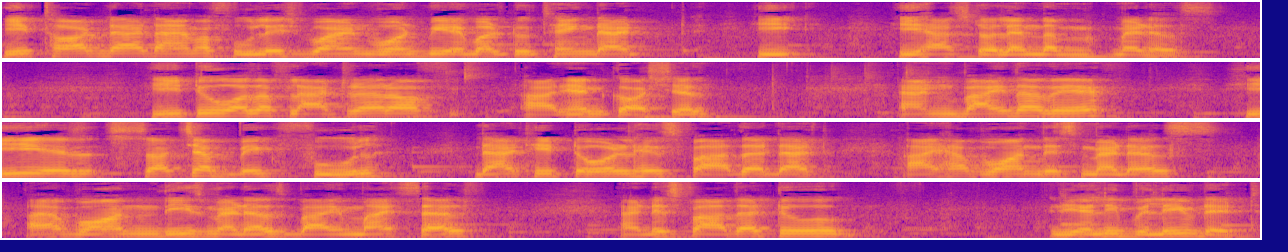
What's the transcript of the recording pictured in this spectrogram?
He thought that I am a foolish boy and won't be able to think that he he has stolen the medals. He too was a flatterer of Aryan Kaushal. And by the way, he is such a big fool that he told his father that I have won these medals. I have won these medals by myself. And his father too really believed it.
